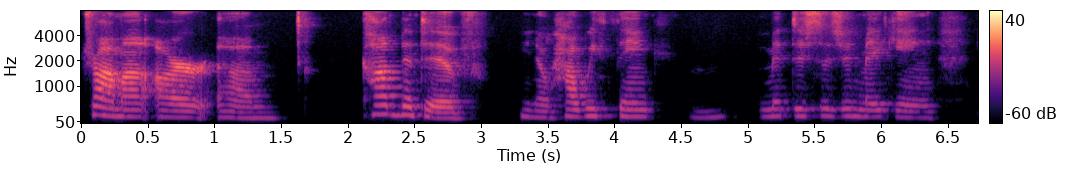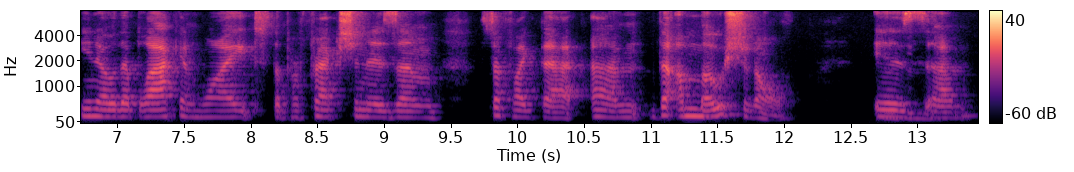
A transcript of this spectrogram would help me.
trauma are um, cognitive, you know how we think mid decision making you know the black and white the perfectionism stuff like that. Um, the emotional is mm-hmm. um,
